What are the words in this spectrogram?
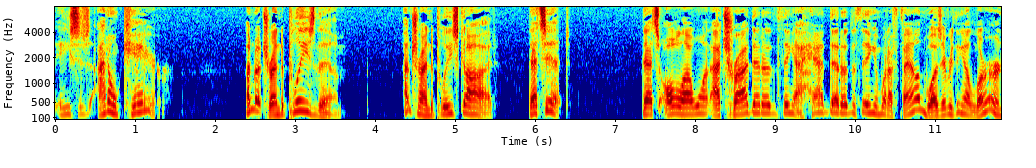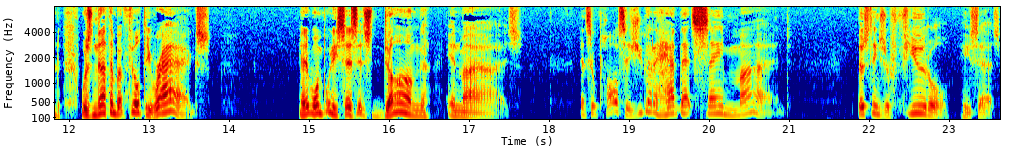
he says, I don't care. I'm not trying to please them. I'm trying to please God. That's it. That's all I want. I tried that other thing. I had that other thing. And what I found was everything I learned was nothing but filthy rags. And at one point he says, It's dung in my eyes. And so Paul says, You got to have that same mind. Those things are futile, he says.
